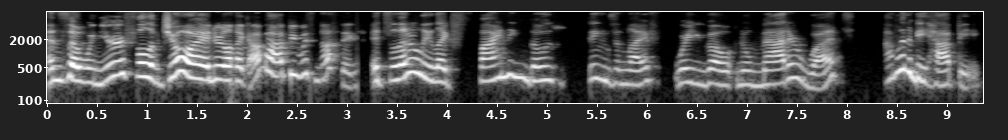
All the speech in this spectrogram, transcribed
And so when you're full of joy and you're like, I'm happy with nothing, it's literally like finding those things in life where you go, no matter what, I'm going to be happy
